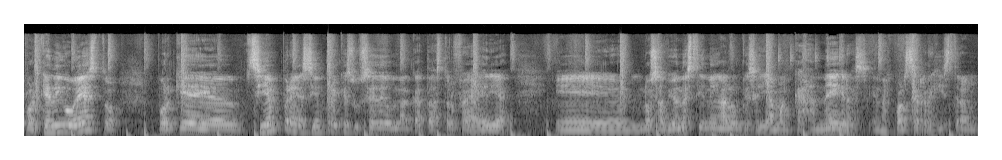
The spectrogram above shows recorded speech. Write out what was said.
¿Por qué digo esto? Porque siempre, siempre que sucede una catástrofe aérea, eh, los aviones tienen algo que se llaman cajas negras, en las cuales se registran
